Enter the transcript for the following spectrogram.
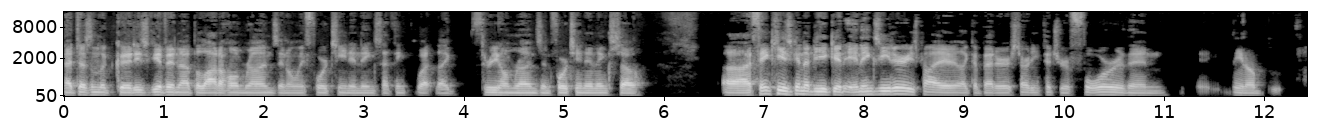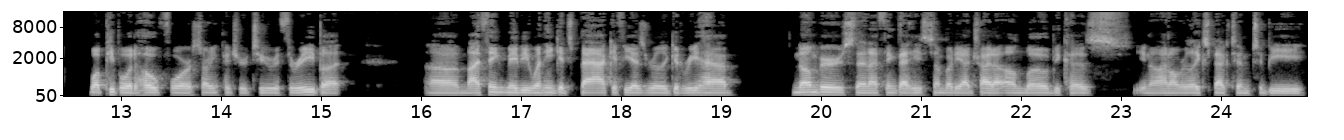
that doesn't look good. He's given up a lot of home runs in only 14 innings. I think what like three home runs in 14 innings. So uh, I think he's going to be a good innings eater. He's probably like a better starting pitcher four than you know what people would hope for starting pitcher two or three. But um, I think maybe when he gets back, if he has really good rehab numbers, then I think that he's somebody I'd try to unload because you know I don't really expect him to be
